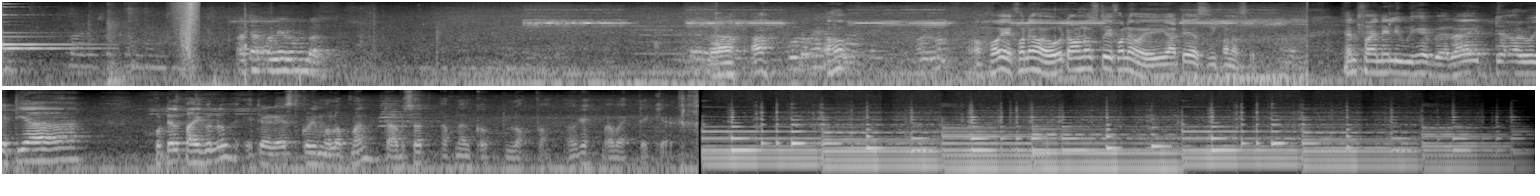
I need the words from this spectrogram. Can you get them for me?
আহ, আহ, আহক। অ, হয় এখনে হয়। অ' টাউন হাউচটো এখনে হয়। ইয়াতে আছে যিখন আছে। And finally we have arrived আৰু এতিয়া হোটেল পাই গ'লোঁ। এতিয়া ৰেষ্ট কৰিম অলপমান। তাৰপিছত আপোনালোকক লগ পাম। Okay bye bye take care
